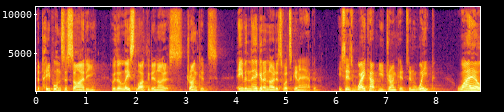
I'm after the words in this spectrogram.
the people in society who are the least likely to notice, drunkards, even they're going to notice what's going to happen. He says, Wake up, you drunkards, and weep. Wail,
